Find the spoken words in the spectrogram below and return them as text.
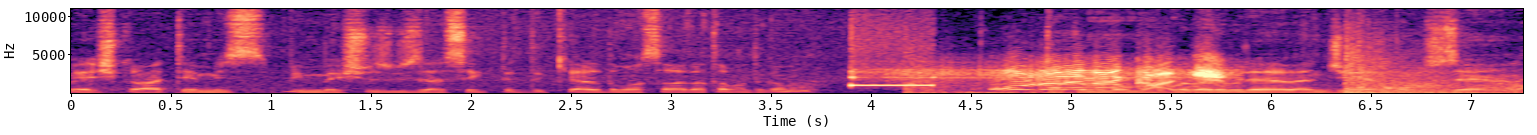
5K temiz, 1500 güzel sektirdik. Yardım hasarı atamadık ama Oradan hemen bu kaç. kadarı bile bence mucize yani.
